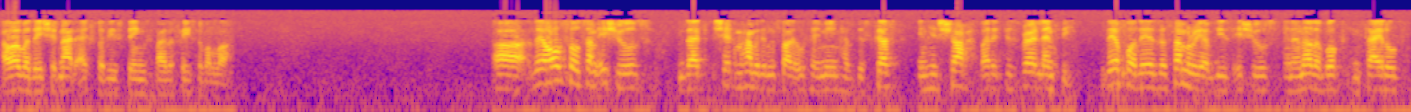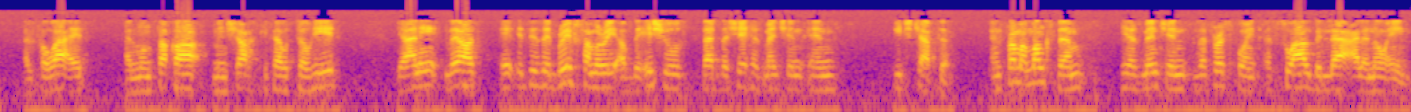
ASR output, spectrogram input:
However, they should not ask for these things by the face of Allah. Uh, there are also some issues that Sheikh Muhammad ibn Salih al-Uthaymeen has discussed in his sharh, but it is very lengthy. Therefore, there is a summary of these issues in another book entitled Al-Fawaid Al-Muntaqa min Sharh Kitab al-Tawheed. Yani, there are, it, is a brief summary of the issues that the Sheikh has mentioned in each chapter. And from amongst them, he has mentioned the first point, As-Su'al Billah ala Naw'ain.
